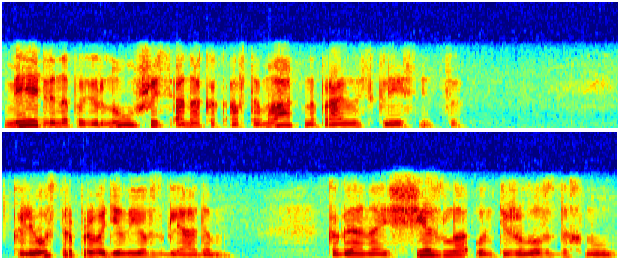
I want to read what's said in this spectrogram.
Медленно повернувшись, она как автомат направилась к лестнице. Калиостро проводил ее взглядом. Когда она исчезла, он тяжело вздохнул.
